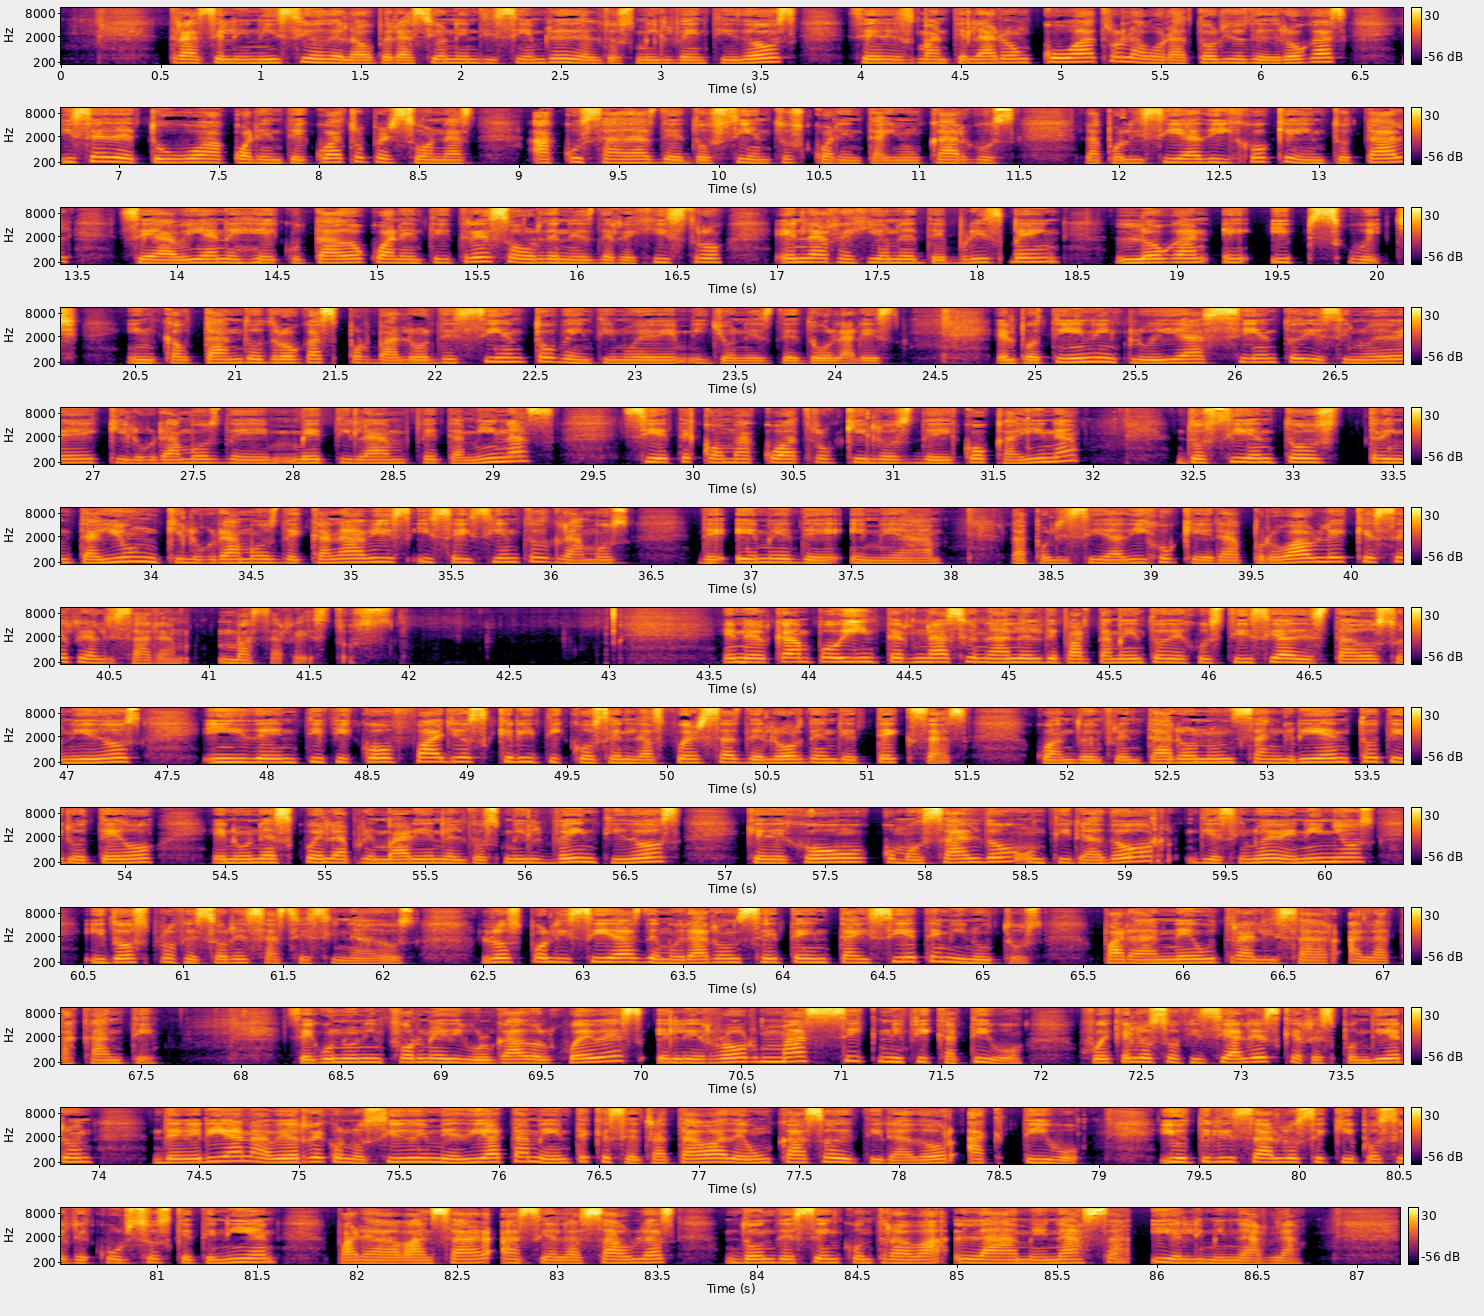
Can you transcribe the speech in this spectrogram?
Tras el inicio de la operación en diciembre del 2022, se desmantelaron cuatro laboratorios de drogas y se detuvo a 44 personas acusadas de 241 cargos. La policía dijo que en total se habían ejecutado 43 órdenes de registro en las regiones de Brisbane, Logan e Ipswich, incautando drogas por valor de 129 millones de dólares. El botín incluía 119 kilogramos de metilanfetaminas, 7 4 kilos de cocaína, 231 kilogramos de cannabis y 600 gramos de MDMA. La policía dijo que era probable que se realizaran más arrestos. En el campo internacional, el Departamento de Justicia de Estados Unidos identificó fallos críticos en las fuerzas del orden de Texas cuando enfrentaron un sangriento tiroteo en una escuela primaria en el 2022 que dejó como saldo un tirador, 19 niños y dos profesores asesinados. Los policías demoraron 77 minutos para neutralizar al atacante. Según un informe divulgado el jueves, el error más significativo fue que los oficiales que respondieron deberían haber reconocido inmediatamente que se trataba de un caso de tirador activo y utilizar los equipos y recursos que tenían para avanzar hacia las aulas donde se encontraba la amenaza y eliminarla.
